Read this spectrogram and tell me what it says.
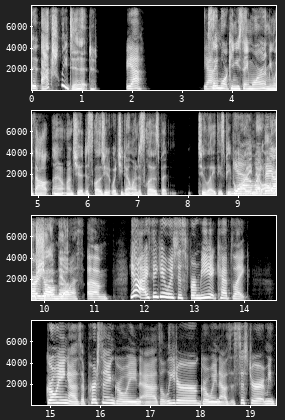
it actually did. Yeah. Yeah. Say more. Can you say more? I mean, without I don't want you to disclose you what you don't want to disclose, but too late. These people yeah, already know like all they your already shit. all know yeah. us. Um, yeah, I think it was just for me. It kept like growing as a person, growing as a leader, growing as a sister. I mean,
